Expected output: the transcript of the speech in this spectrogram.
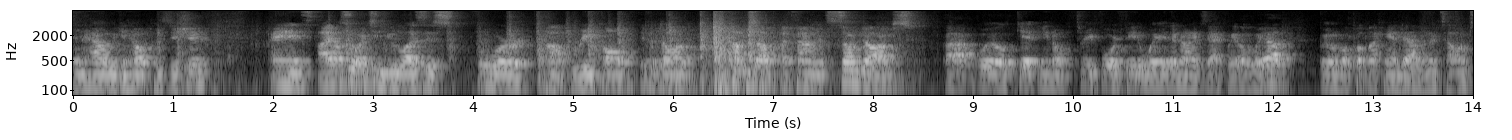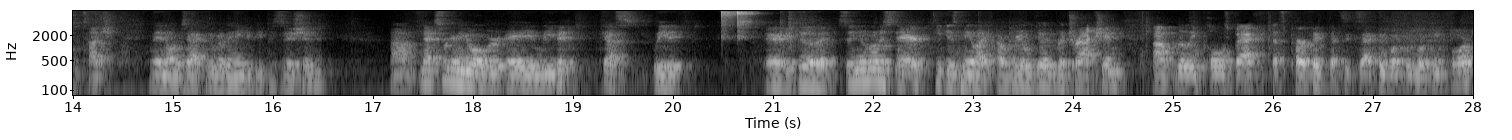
and how we can help position. And I also like to utilize this for um, recall. If a dog comes up, I found that some dogs uh, will get, you know, three, four feet away. They're not exactly all the way up. Boom, I'll put my hand down and then tell them to touch. And they know exactly where they need to be positioned. Um, next, we're going to go over a leave it. Yes, leave it. Very good. So you'll notice there, he gives me like a real good retraction. Uh, really pulls back. That's perfect. That's exactly what we're looking for.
